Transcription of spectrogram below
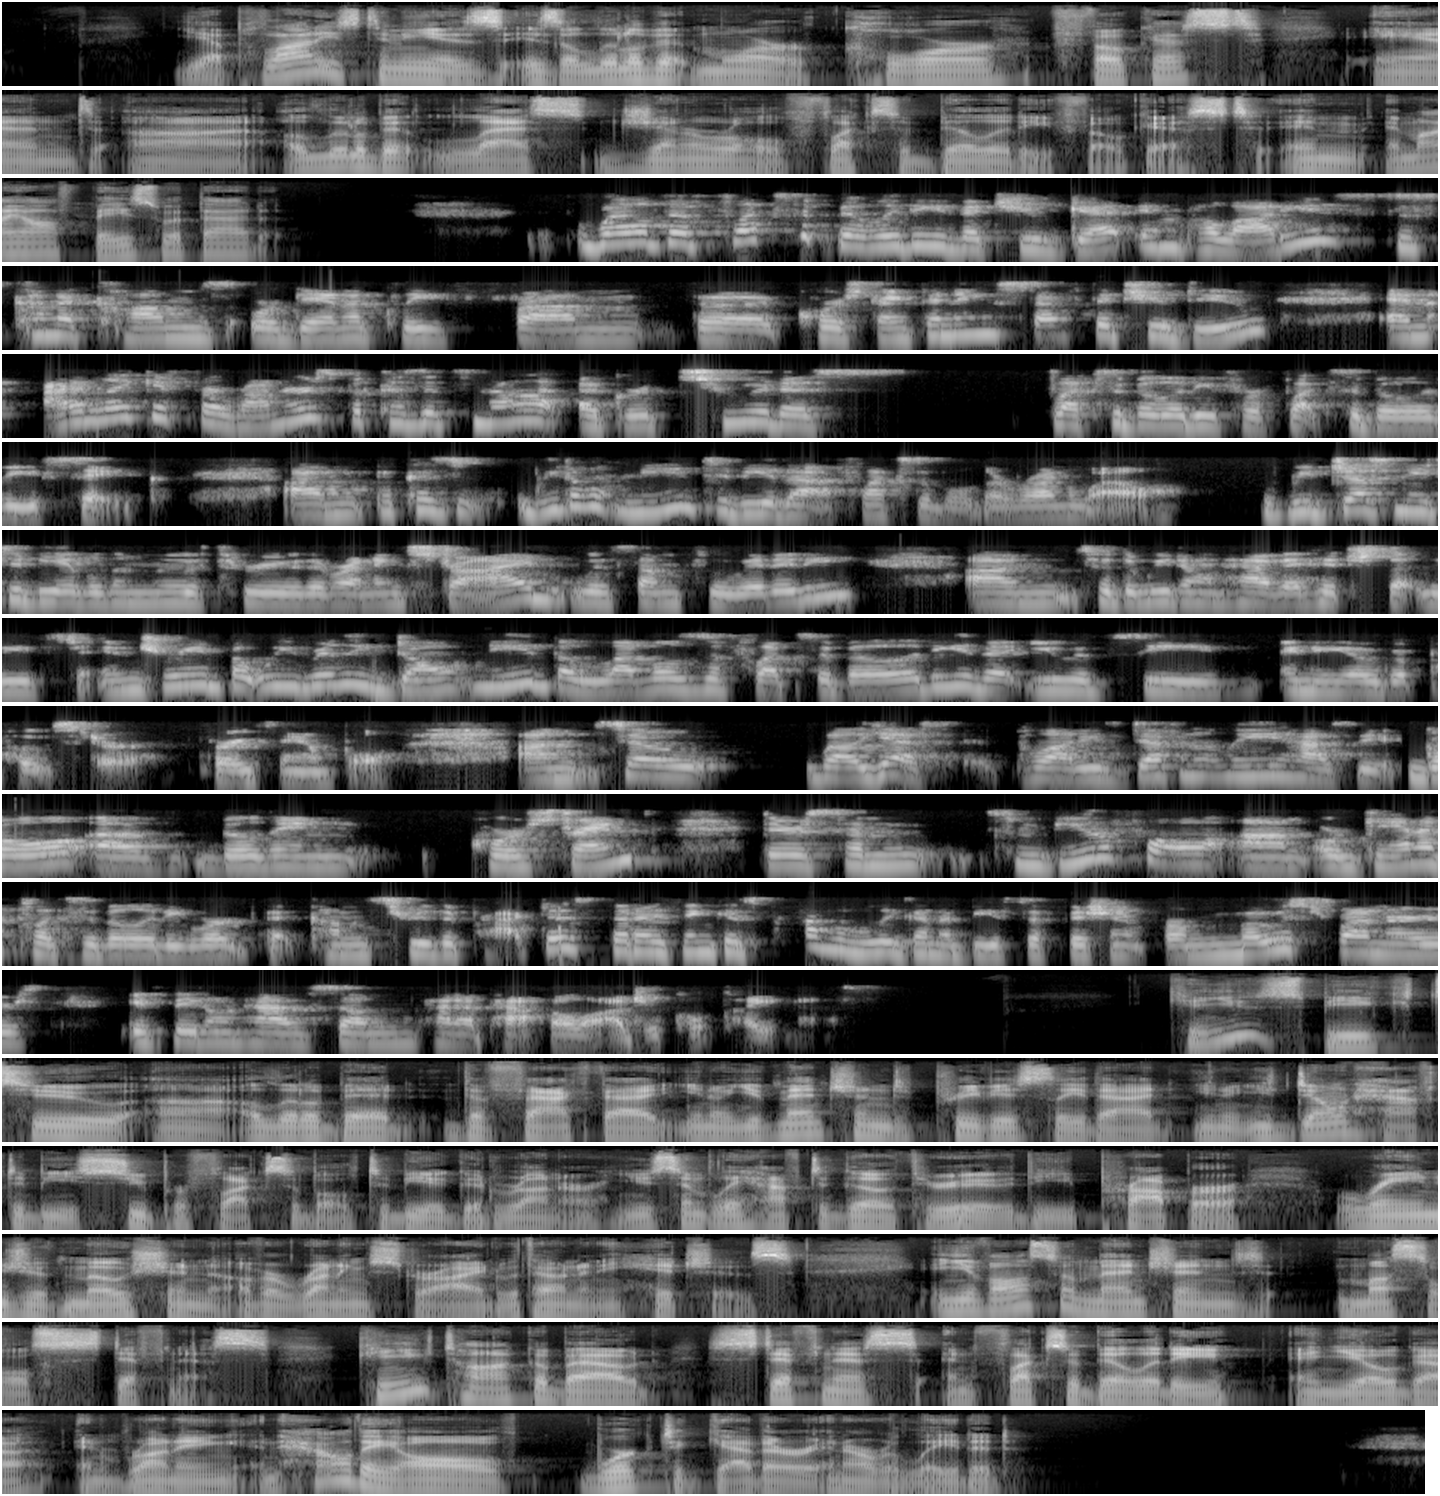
Yeah, Pilates to me is is a little bit more core focused and uh, a little bit less general flexibility focused. Am am I off base with that? Well, the flexibility that you get in Pilates just kind of comes organically from the core strengthening stuff that you do. And I like it for runners because it's not a gratuitous flexibility for flexibility's sake. Um, because we don't need to be that flexible to run well. We just need to be able to move through the running stride with some fluidity um, so that we don't have a hitch that leads to injury. But we really don't need the levels of flexibility that you would see in a yoga poster, for example. Um, so well, yes, Pilates definitely has the goal of building core strength. There's some some beautiful um, organic flexibility work that comes through the practice that I think is probably going to be sufficient for most runners if they don't have some kind of pathological tightness. Can you speak to uh, a little bit the fact that you know you've mentioned previously that you know you don't have to be super flexible to be a good runner. You simply have to go through the proper range of motion of a running stride without any hitches. And you've also mentioned muscle stiffness. Can you talk about stiffness and flexibility and yoga and running and how they all work together and are related?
